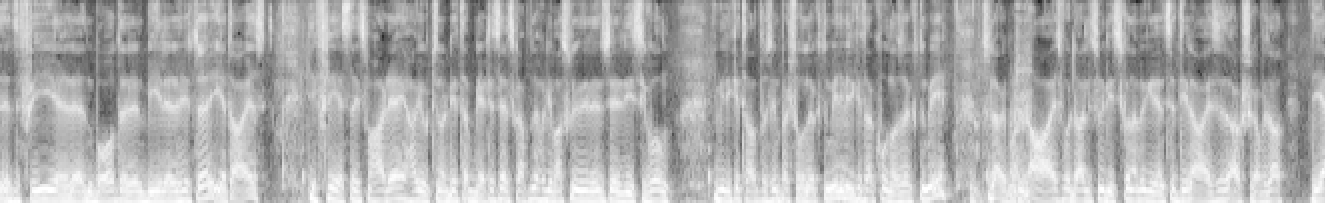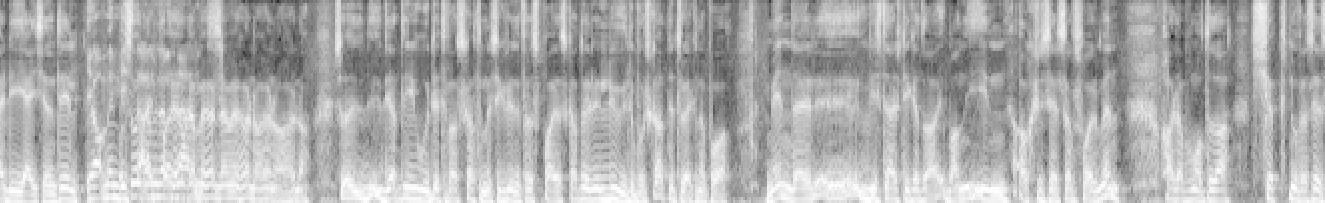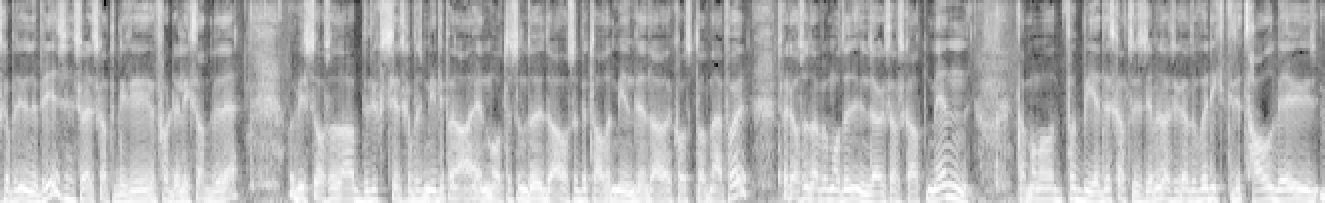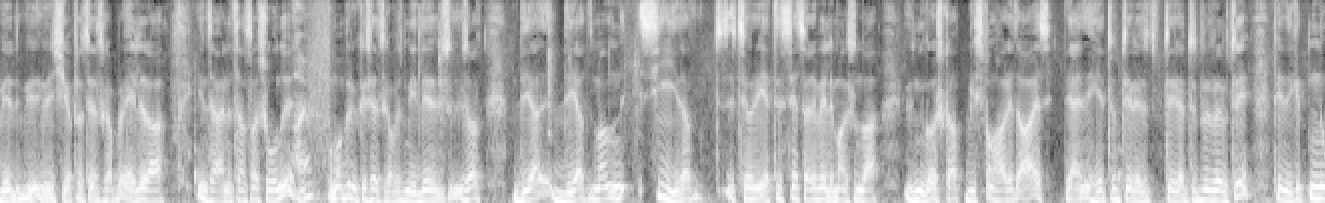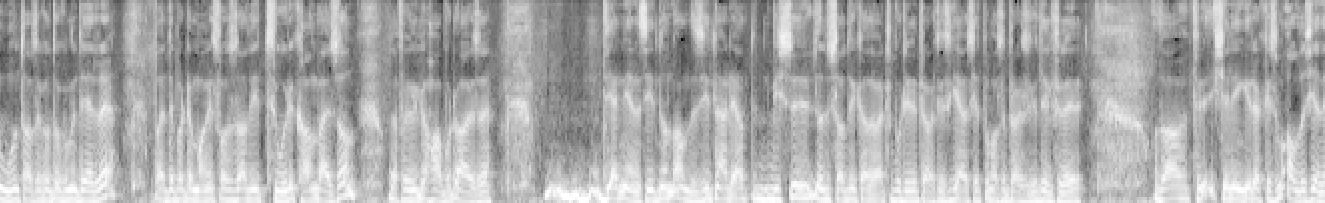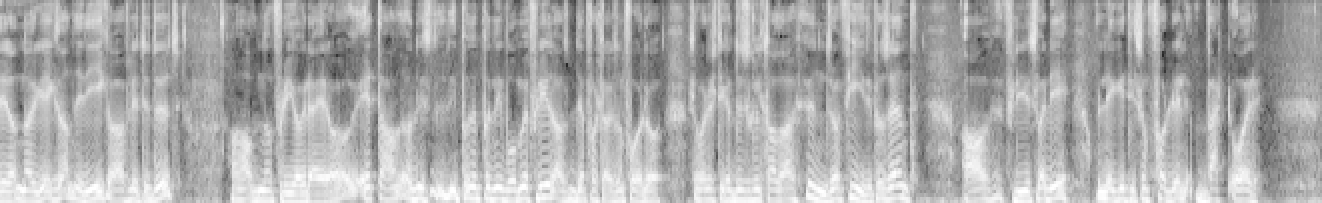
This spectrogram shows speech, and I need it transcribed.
et fly, eller en båt, eller en bil eller en hytte i et AS. De fleste av de som har det, har gjort det når de etablerte selskapene fordi man skulle redusere risikoen. De ville ikke ta det på sin personlige økonomi, de ville ikke ta konas økonomi. Så laget man et AS hvor da liksom risikoen er begrenset til AS' aksjekapital. Det er de jeg kjenner til. Ja, men hvis det er for nærings... Hør nå, hør nå. Så det at de gjorde dette for skattemessige grunner for å spare skatt eller lure bort skatt, det tror jeg ikke noe på. Men det er, eh, hvis det er slik at man innen aksjeselskapsformen har da på en måte kjøpt noe fra selskapet til underpris, så er det skattepliktig fordel ikke sant, ved det. Og hvis du også da har brukt selskapets midler på en, måte som du da også betaler mindre enn da kostnaden er for, så er det også da på en måte en unndragelse av skatt. Men da må man forbedre skattesystemet, slik at du får riktigere tall ved, ved, ved, kjøp av selskapet, eller da interne transaksjoner, hvor man bruker selskapets midler. Det, det, at man sier at teoretisk sett så er det veldig mange som da unngår skatt hvis man har et AS. Det er en helt teoretisk problemstilling. Finner ikke noen tall som kan dokumentere det. Bare departementets folk sa at vi tror det kan være sånn, og derfor vil vi ha bort AS-et. Det er den ene siden. Og den andre siden er det at hvis du, du sa at du ikke hadde vært borti det praktiske, jeg har sett på masse praktiske tilfeller. Og da, Kjell Inge Røkke, som alle kjenner i Norge, ikke sant? rik og har flyttet ut. Han hadde noen fly og greier. og, han, og på, på, nivå med fly, da, det forslaget som forelå, så var det slik at du skulle ta da 104 av flyets verdi og legge til som fordel hvert år.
